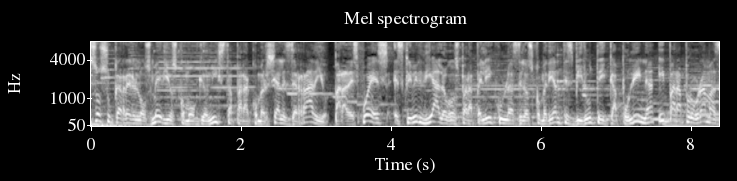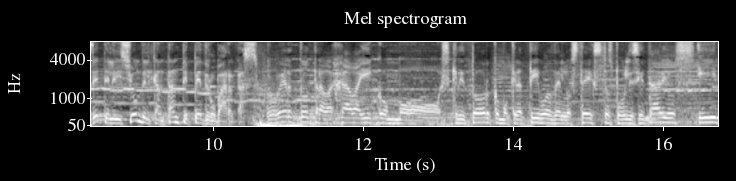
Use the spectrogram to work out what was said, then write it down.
Comenzó su carrera en los medios como guionista para comerciales de radio, para después escribir diálogos para películas de los comediantes Viruta y Capulina y para programas de televisión del cantante Pedro Vargas. Roberto trabajaba ahí como escritor, como creativo de los textos publicitarios y,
